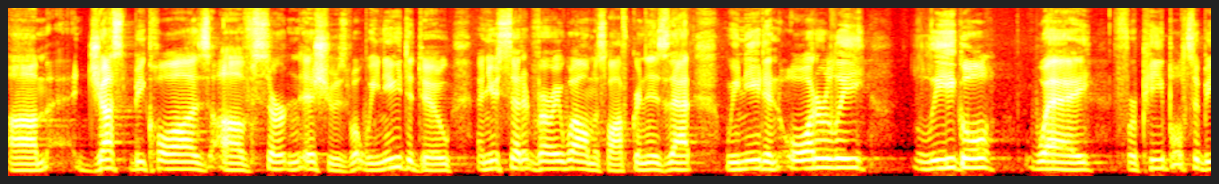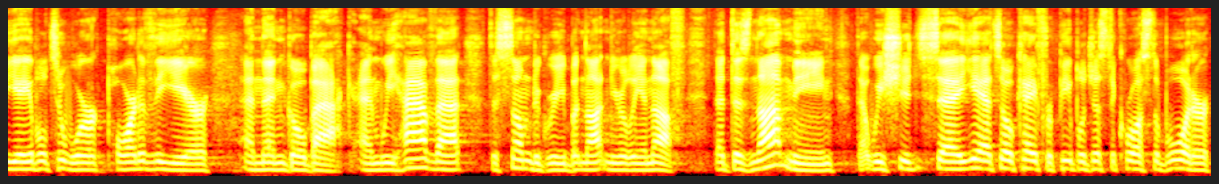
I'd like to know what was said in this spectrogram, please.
um, just because of certain issues. What we need to do, and you said it very well, Ms. Lofgren, is that we need an orderly, legal way for people to be able to work part of the year and then go back. And we have that to some degree, but not nearly enough. That does not mean that we should say, yeah, it's okay for people just to cross the border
